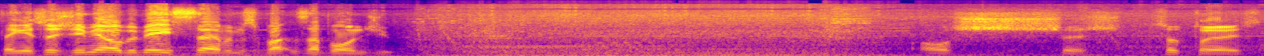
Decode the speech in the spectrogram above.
Takie coś nie miałoby miejsca, ja bym zabłądził. O szysz, co to jest?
